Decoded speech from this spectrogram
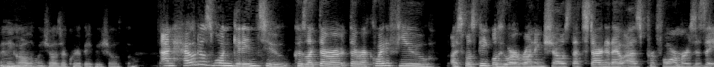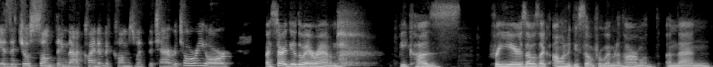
I think mm-hmm. all of my shows are queer baby shows though. And how does one get into because like there are there are quite a few I suppose people who are running shows that started out as performers. Is it is it just something that kind of it comes with the territory or I started the other way around because for years I was like, I want to do something for Women in Horror Month. And then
